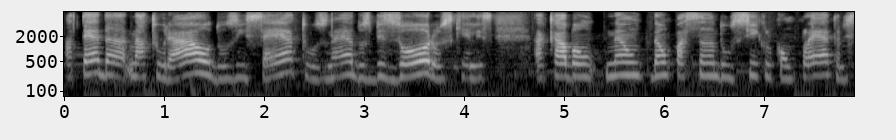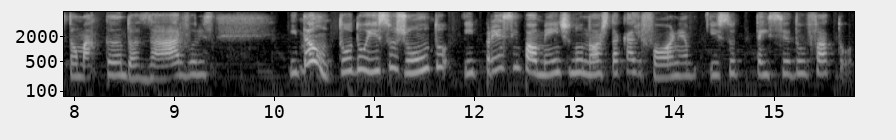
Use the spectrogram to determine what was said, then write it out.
até da natural dos insetos, né, dos besouros, que eles acabam não, não passando um ciclo completo, eles estão matando as árvores. Então, tudo isso junto, e principalmente no norte da Califórnia, isso tem sido um fator.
